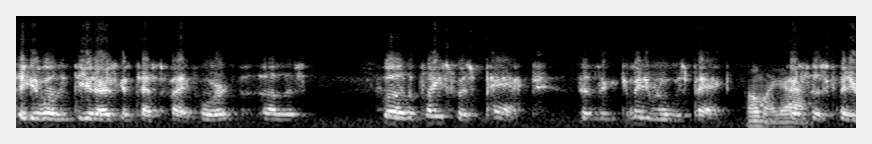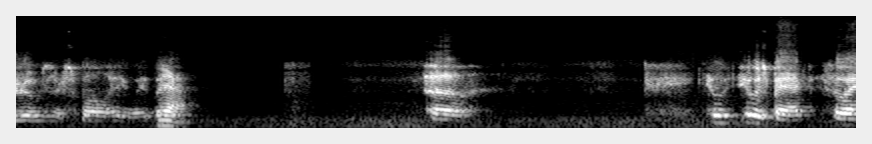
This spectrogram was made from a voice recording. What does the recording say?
thinking, well, the DNR is going to testify for it, all this. Well, the place was packed. The, the committee room was packed. Oh my Because god. those committee rooms are small anyway. But Yeah. Uh, it, it was packed. So I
